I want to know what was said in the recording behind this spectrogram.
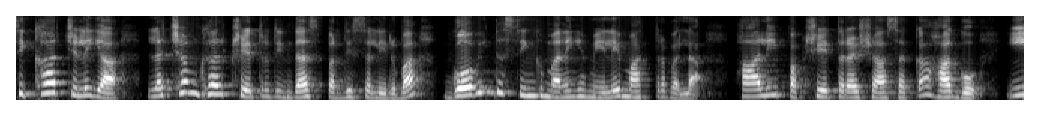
ಸಿಖಾರ್ ಜಿಲ್ಲೆಯ ಲಚಂಘರ್ ಕ್ಷೇತ್ರದಿಂದ ಸ್ಪರ್ಧಿಸಲಿರುವ ಗೋವಿಂದ ಸಿಂಗ್ ಮನೆಯ ಮೇಲೆ ಮಾತ್ರವಲ್ಲ, ಹಾಲಿ ಪಕ್ಷೇತರ ಶಾಸಕ ಹಾಗೂ ಈ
